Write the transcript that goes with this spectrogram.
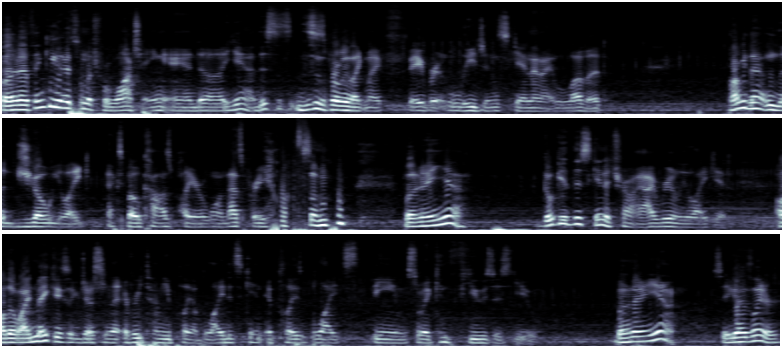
Well, uh, thank you guys so much for watching, and uh, yeah, this is this is probably like my favorite Legion skin, and I love it. Probably that and the Joey like Expo cosplayer one. That's pretty awesome. But uh, yeah, go give this skin a try. I really like it. Although I'd make a suggestion that every time you play a Blighted skin, it plays Blight's theme, so it confuses you. But uh, yeah, see you guys later.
